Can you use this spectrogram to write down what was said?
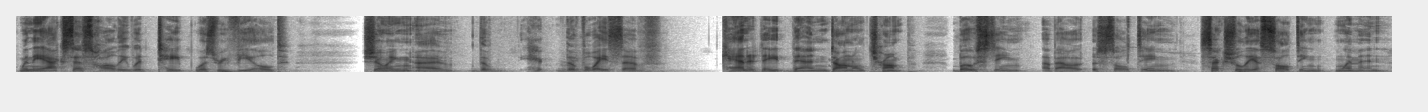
When the Access Hollywood tape was revealed, showing uh, the, the voice of candidate then, Donald Trump, boasting about assaulting, sexually assaulting women.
